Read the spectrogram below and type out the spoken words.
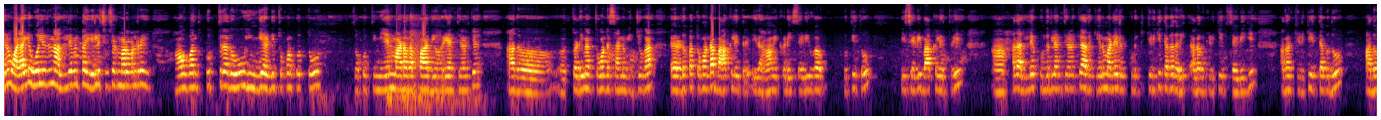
ಏನೋ ಒಳಗೆ ಹೋಲಿರಿ ನಾ ಅಲ್ಲೇ ಅಂತ ಎಲ್ಲಿ ಸೂಸೈಡ್ ಮಾಡವಲ್ರಿ? ಹಾವು ಬಂದು ಕೂತ್ರಿ ಅದು ಹಿಂಗೆ ಅಡಿ ತೊಗೊಂಡು ಕೂತು. ಸೊ ಕೂತೀನಿ ಏನು ಮಾಡೋದಪ್ಪ ದೇವ್ರಿ ಅಂತ ಹೇಳಕೆ ಅದು ತೊಡಿ ಮ್ಯಾಗ ತೊಗೊಂಡೆ ಸಣ್ಣ ವಿಜ್ಜುಗ ಎರಡಕ್ಕೆ ತೊಗೊಂಡ ಬಾಕ್ಲಿತ್ರಿ. ಇದು ಹಾವು ಈ ಕಡೆ ಸೈಡ್ ಇವಾಗ ಕೂತಿತ್ತು. ಈ ಸೈಡಿಗೆ ಬಾಕಲಿತ್ರಿ ಅದು ಅಲ್ಲೇ ಕುಂದ್ರಲಿ ಅಂತ ಹೇಳಕ್ಕೆ ಅದಕ್ಕೆ ಏನು ಮಾಡಿರಿ ಕುಡ್ಕಿ ಕಿಟಕಿ ತೆಗದ್ರಿ. ಅದೊಂದು ಕಿಟಕಿ ಸೈಡಿಗೆ. ಅದೊಂದು ಕಿಟಕಿ ತೆಗೆದು ಅದು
